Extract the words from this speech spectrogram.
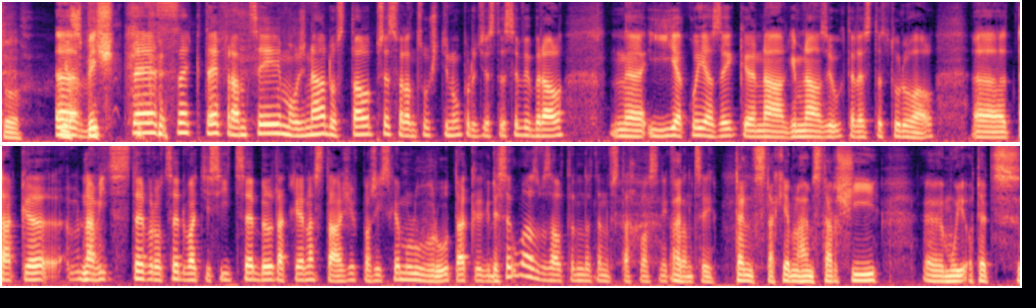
To je spíš... Vy jste se k té Francii možná dostal přes francouzštinu, protože jste si vybral ji jako jazyk na gymnáziu, které jste studoval. Tak navíc jste v roce 2000 byl také na stáži v pařížském Louvru, tak kde se u vás vzal ten, ten vztah vlastně k Francii? Ten vztah je mnohem starší. Můj otec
